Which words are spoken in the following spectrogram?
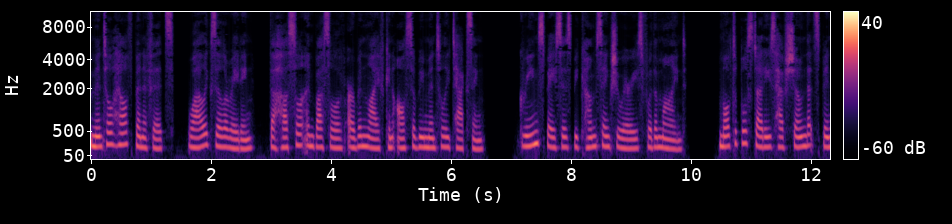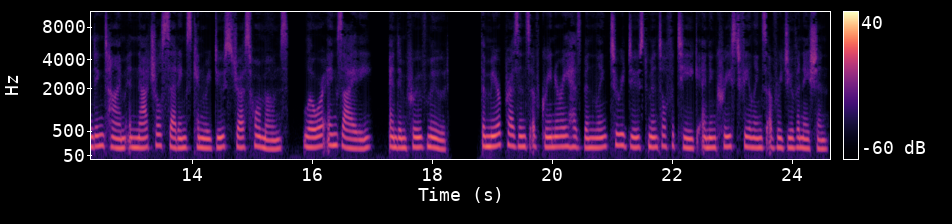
Mental health benefits While exhilarating, the hustle and bustle of urban life can also be mentally taxing. Green spaces become sanctuaries for the mind. Multiple studies have shown that spending time in natural settings can reduce stress hormones, lower anxiety, and improve mood. The mere presence of greenery has been linked to reduced mental fatigue and increased feelings of rejuvenation.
